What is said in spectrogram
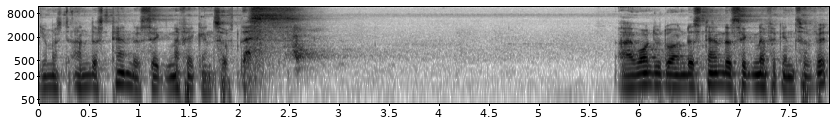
You must understand the significance of this. I want you to understand the significance of it.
